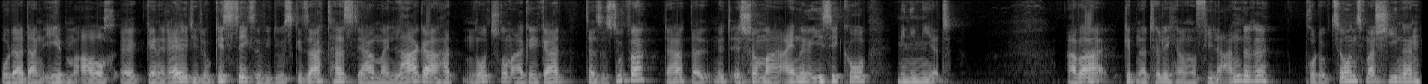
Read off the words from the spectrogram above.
oder dann eben auch äh, generell die Logistik, so wie du es gesagt hast. Ja, mein Lager hat ein Notstromaggregat, das ist super. Ja, damit ist schon mal ein Risiko minimiert. Aber es gibt natürlich auch noch viele andere Produktionsmaschinen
